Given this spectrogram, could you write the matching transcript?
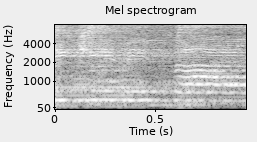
You keep me fire.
